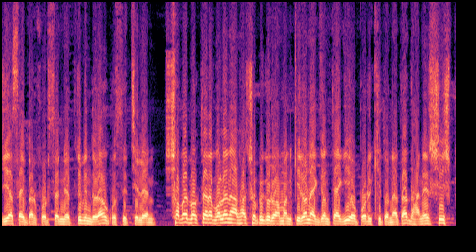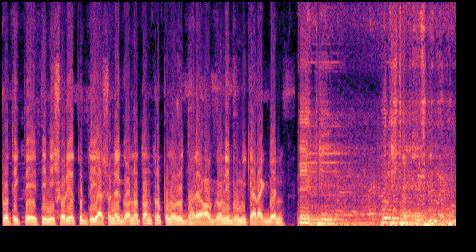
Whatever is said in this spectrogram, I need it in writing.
জিয়া সাইবার ফোর্সের নেতৃবৃন্দরা উপস্থিত ছিলেন। সবাই বক্তারা বলেন, আলহাজ শফিকুর রহমান কিরণ একজন ত্যাগী ও পরীক্ষিত নেতা। ধানের শীষ প্রতীক পেয়ে তিনি শরীয়তপুর দুই আসনে গণতন্ত্র পুনরুদ্ধারে অগ্রণী ভূমিকা রাখবেন। প্রতিষ্ঠা পেয়েছিলেন তখন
